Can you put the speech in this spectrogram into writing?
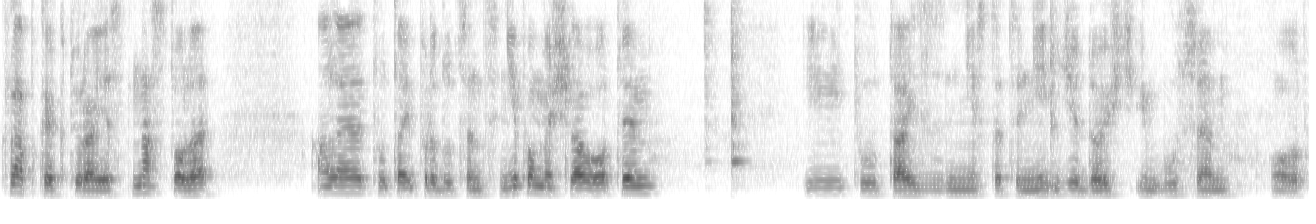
klapkę, która jest na stole ale tutaj producent nie pomyślał o tym i tutaj niestety nie idzie dojść imbusem od,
